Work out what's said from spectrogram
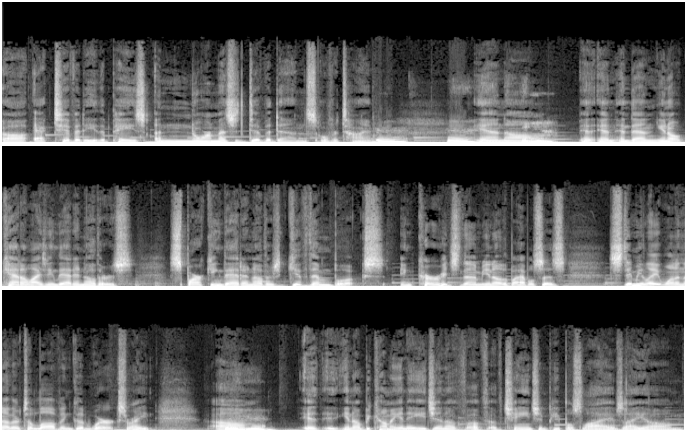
uh, activity that pays enormous dividends over time. Mm. Mm. And, um, yeah. and, and, and then, you know, catalyzing that in others, sparking that in others, give them books, encourage them. You know, the Bible says, stimulate one another to love and good works, right? Um, mm-hmm. it, it, you know, becoming an agent of, of, of, change in people's lives. I, um,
